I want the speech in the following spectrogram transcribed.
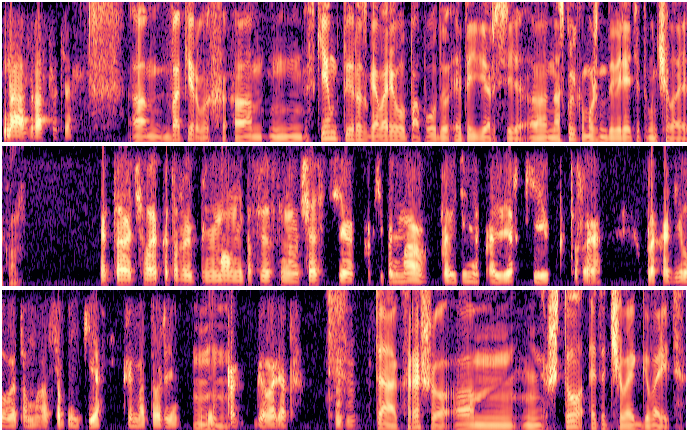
Да, здравствуйте. Во-первых, с кем ты разговаривал по поводу этой версии? Э, насколько можно доверять этому человеку? Это человек, который принимал непосредственное участие, как я понимаю, в проведении проверки, которая проходил в этом особняке крематории, mm-hmm. как говорят. Угу. Так, хорошо. Что этот человек говорит?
